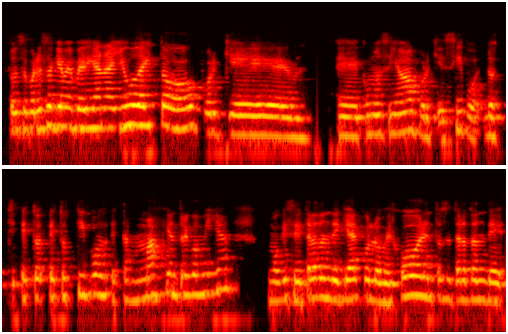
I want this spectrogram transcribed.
Entonces, por eso que me pedían ayuda y todo, porque eh, ¿cómo se llama? Porque sí, pues, estos, estos, tipos, estas mafias, entre comillas, como que se tratan de quedar con lo mejor, entonces tratan de,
